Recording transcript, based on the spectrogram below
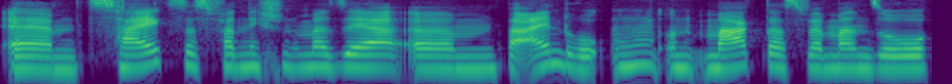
ähm, zeigst. Das fand ich schon immer sehr ähm, beeindruckend und mag das, wenn man so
